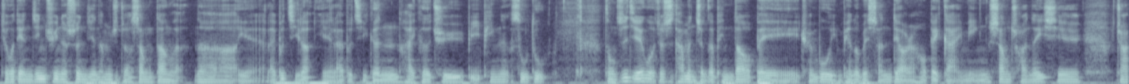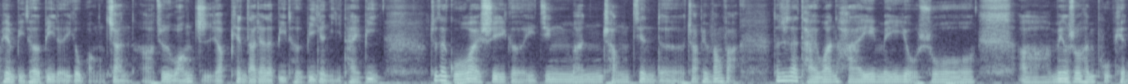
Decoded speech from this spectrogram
结果点进去那瞬间，他们就知道上当了，那也来不及了，也来不及跟骇客去比拼那个速度。总之，结果就是他们整个频道被全部影片都被删掉，然后被改名，上传了一些诈骗比特币的一个网站啊，就是网址要骗大家的比特币跟以太币。这在国外是一个已经蛮常见的诈骗方法，但是在台湾还没有说啊、没有说很普遍。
